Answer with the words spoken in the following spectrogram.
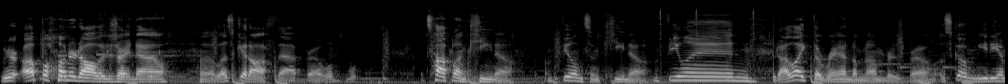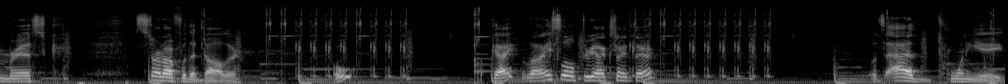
We're up $100 right now. Huh, let's get off that, bro. We'll, we'll, let's hop on Keno. I'm feeling some Keno. I'm feeling... Dude, I like the random numbers, bro. Let's go medium risk. Let's start off with a dollar. Oh. Okay, nice little 3x right there. Let's add 28.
